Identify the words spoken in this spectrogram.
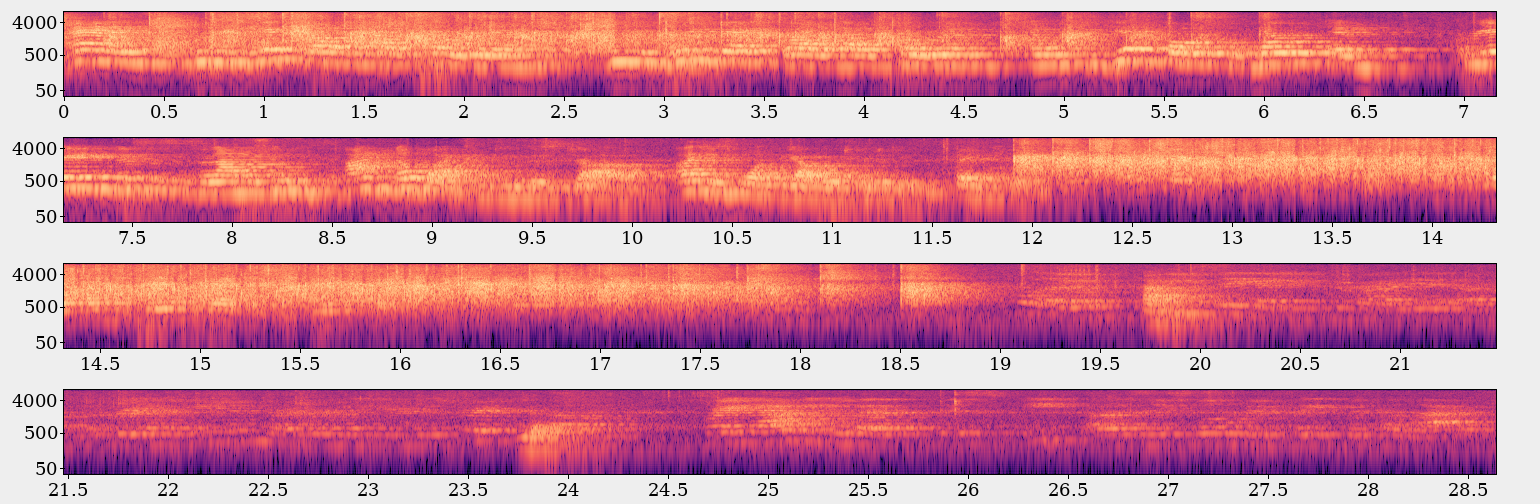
And we can take Dollar House program, we can bring back Dollar House program, and we can get folks to work and creating businesses and opportunities. I know I can do this job. I just want the opportunity. Thank you. Hello. Hi. You say that you provided um, a great education for everyone in your district. Yes. Um, Right now, we know that this week, uh, city schools have been plagued with a lack of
